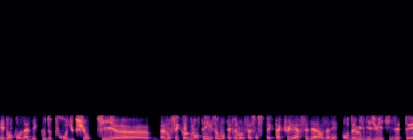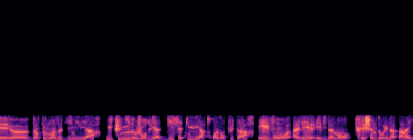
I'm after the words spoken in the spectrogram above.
Et donc on a des coûts de production qui euh, bah, n'ont fait qu'augmenter. Ils augmentaient vraiment de façon spectaculaire ces dernières années. En 2018 ils étaient euh, d'un peu moins de 10 milliards. Ils culminent aujourd'hui à 17 milliards trois ans plus tard et ils vont aller évidemment crescendo. Et là pareil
